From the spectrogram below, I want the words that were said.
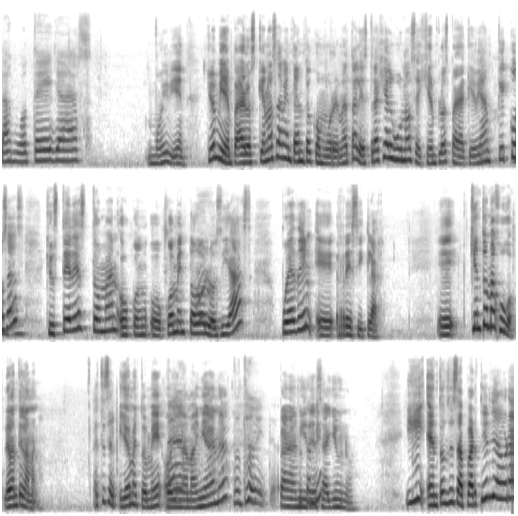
las botellas. Muy bien. Yo miren, para los que no saben tanto como Renata, les traje algunos ejemplos para que vean qué cosas que ustedes toman o, con- o comen todos los días pueden eh, reciclar. Eh, ¿Quién toma jugo? Levanten la mano. Este es el que yo me tomé hoy en la mañana para mi desayuno. Y entonces a partir de ahora,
